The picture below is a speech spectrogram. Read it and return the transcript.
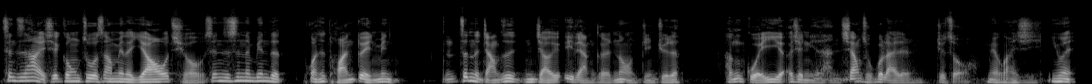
甚至他有些工作上面的要求，甚至是那边的不管是团队里面，真的讲是，你只要有一两个人那种你觉得很诡异，而且你很相处不来的人，就走没有关系，因为。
